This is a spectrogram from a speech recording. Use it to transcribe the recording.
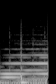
Thank you.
